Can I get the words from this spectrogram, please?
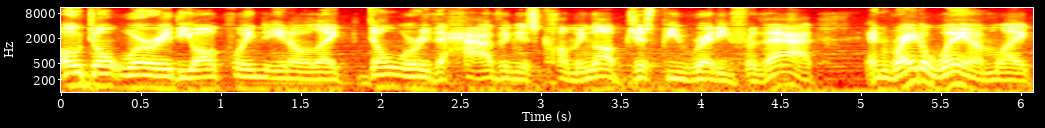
Oh, don't worry, the altcoin, you know, like don't worry, the halving is coming up. Just be ready for that. And right away, I'm like,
